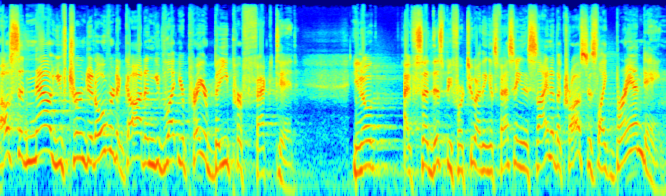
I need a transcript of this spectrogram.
All of a sudden, now you've turned it over to God and you've let your prayer be perfected. You know, I've said this before too. I think it's fascinating. The sign of the cross is like branding.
